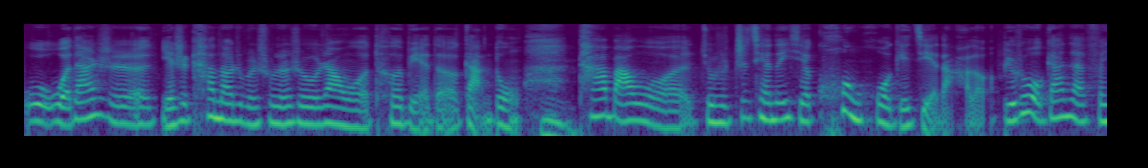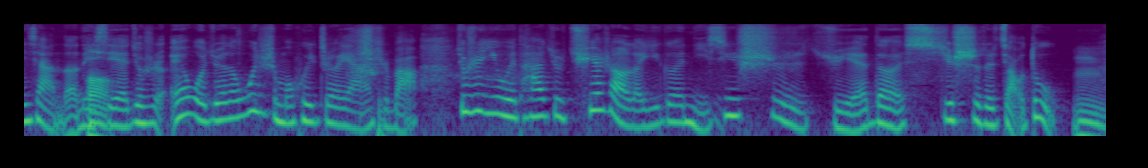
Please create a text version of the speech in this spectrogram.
我我当时也是看到这本书的时候，让我特别的感动。嗯他把我就是之前的一些困惑给解答了。比如说我刚才分享的那些，就是哎、我觉得为什么会这样，是吧？就是因为他就缺少了一个理性视觉的叙事的角度。嗯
